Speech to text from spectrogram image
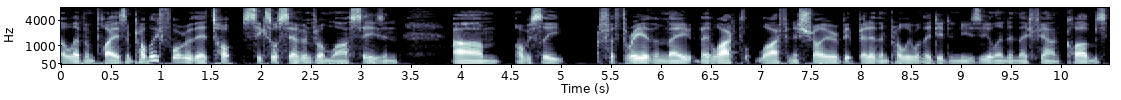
11 players and probably four of their top six or seven from last season. Um, obviously, for three of them, they, they liked life in Australia a bit better than probably what they did in New Zealand, and they found clubs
